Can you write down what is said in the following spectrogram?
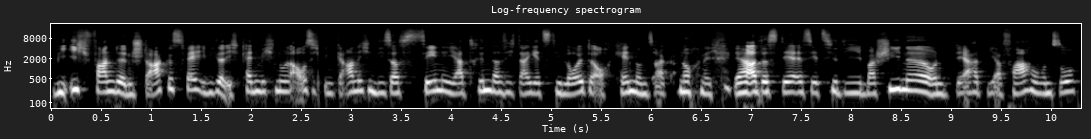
wie ich fand, ein starkes Feld. Wie gesagt, ich kenne mich null aus, ich bin gar nicht in dieser Szene ja drin, dass ich da jetzt die Leute auch kenne und sage, noch nicht. Ja, dass der ist jetzt hier die Maschine und der hat die Erfahrung und so.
